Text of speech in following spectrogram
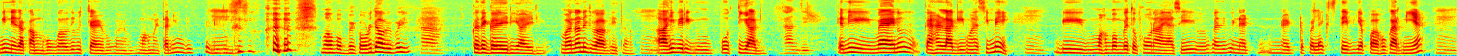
ਮਹੀਨੇ ਦਾ ਕੰਮ ਹੋਊਗਾ ਉਹਦੇ ਵਿੱਚ ਐ ਹੋਊਗਾ ਮਾ ਮੈਂ ਤਾਂ ਨਹੀਂ ਆਉਂਦੀ ਏਡੀ ਦੂਰ। ਮਾਂ ਬੱਬੇ ਕੌਣ ਜਾਵੇ ਭਈ? ਹਾਂ। ਕਦੇ ਗਏ ਨਹੀਂ ਆਏ ਨਹੀਂ। ਮੈਂ ਉਹਨਾਂ ਨੇ ਜਵਾਬ ਦਿੱਤਾ। ਆਹੀ ਮੇਰੀ ਪੋਤੀ ਆ ਗਈ। ਹਾਂਜੀ। ਕਹਿੰਦੀ ਮੈਂ ਇਹਨੂੰ ਕਹਿਣ ਲੱਗੀ ਮੈਂ ਸਿਮੇ ਹੂੰ। ਵੀ ਮਹ ਬੰਬੇ ਤੋਂ ਫੋਨ ਆਇਆ ਸੀ। ਉਹ ਕਹਿੰਦੀ ਵੀ ਨੈਟ ਨੈਟਫਲਿਕਸ ਤੇ ਵੀ ਆਪਾਂ ਉਹ ਕਰਨੀ ਹੈ। ਹੂੰ।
